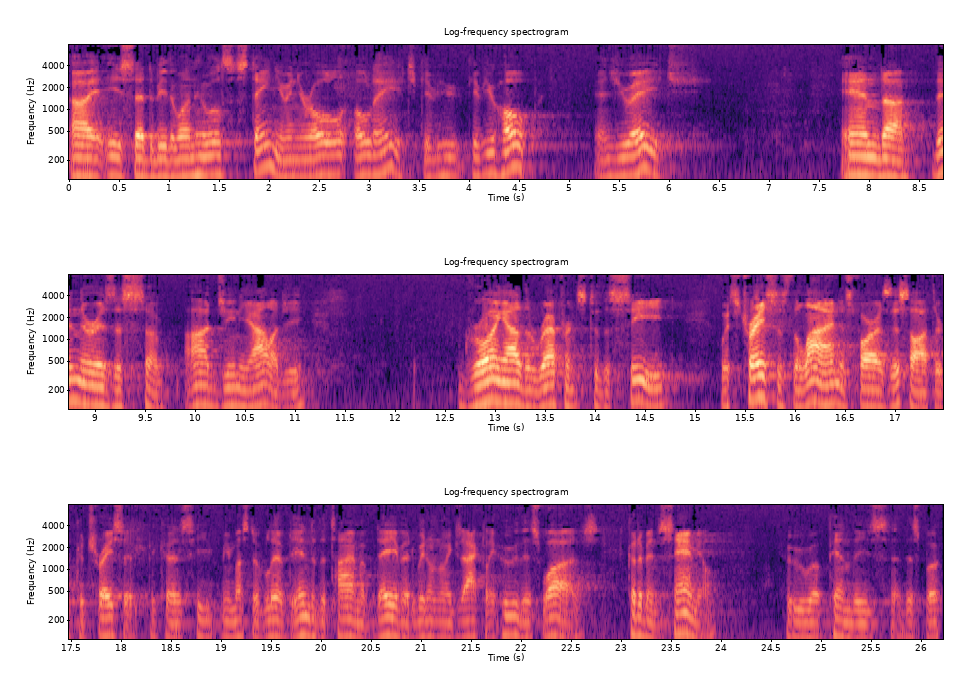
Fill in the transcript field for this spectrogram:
Uh, he's said to be the one who will sustain you in your old, old age, give you, give you hope as you age. And uh, then there is this uh, odd genealogy growing out of the reference to the seed, which traces the line as far as this author could trace it, because he, he must have lived into the time of David. We don't know exactly who this was. Could have been Samuel, who uh, penned these uh, this book.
